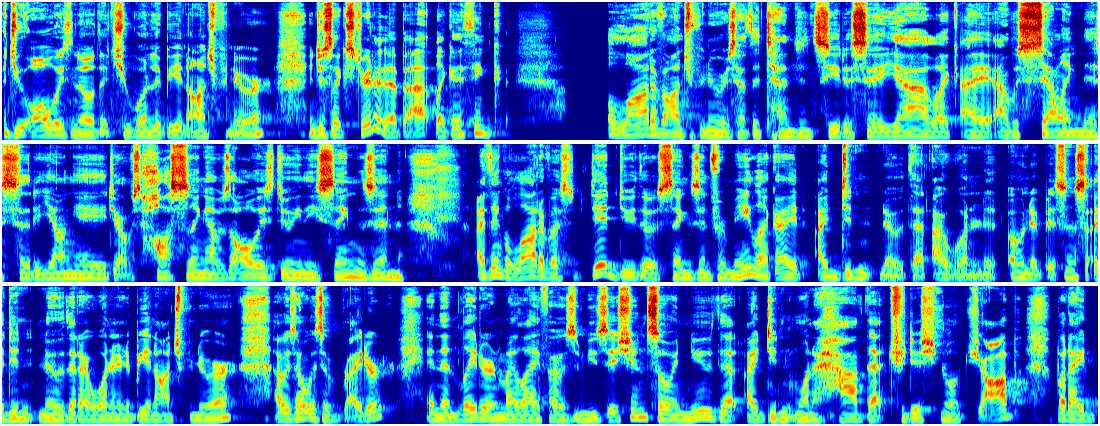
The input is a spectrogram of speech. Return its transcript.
did you always know that you wanted to be an entrepreneur? And just like straight out of bat, like I think a lot of entrepreneurs have the tendency to say, yeah, like I, I was selling this at a young age. I was hustling. I was always doing these things. And I think a lot of us did do those things. And for me, like I, I didn't know that I wanted to own a business. I didn't know that I wanted to be an entrepreneur. I was always a writer. And then later in my life, I was a musician. So I knew that I didn't want to have that traditional job, but I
